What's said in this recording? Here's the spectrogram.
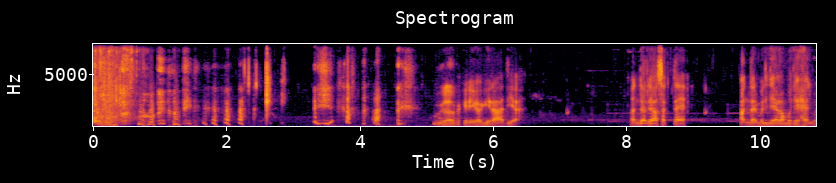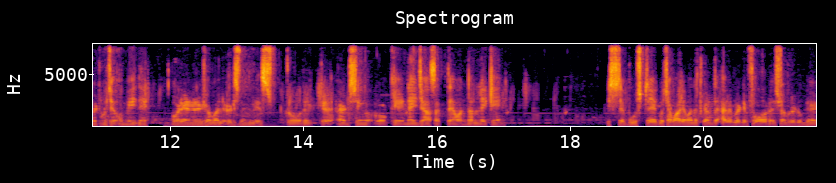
बुरा फिक्री का गिरा दिया। अंदर जा सकते हैं? अंदर मिल जाएगा, मुझे हेलमेट मुझे उम्मीद है। और it's being restore it and sing okay नहीं जा सकते हैं अंदर, लेकिन इससे पूछते हैं, कुछ हमारी मदद करते हैं। अगर फॉर स्ट्रगल टू बार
